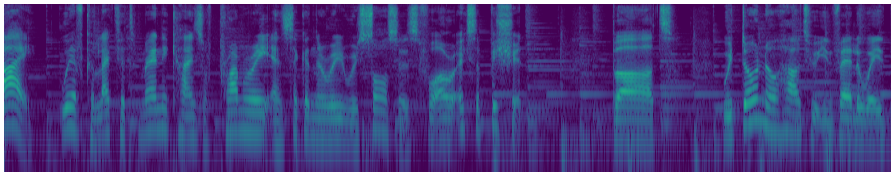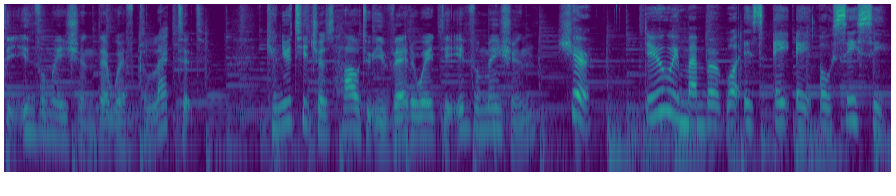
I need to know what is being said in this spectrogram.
Hi, we have collected many kinds of primary and secondary resources for our exhibition, but we don't know how to evaluate the information that we have collected. Can you teach us how to evaluate the information? Sure. Do you remember what is AAOCC?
